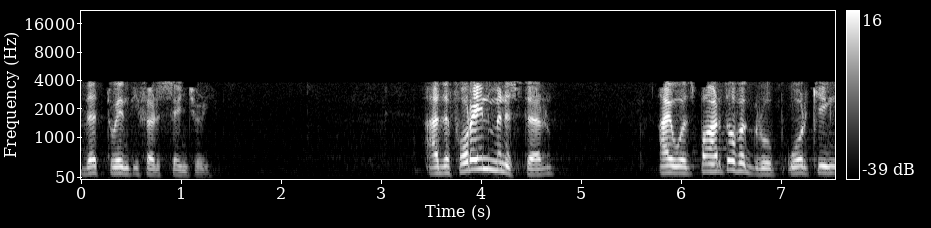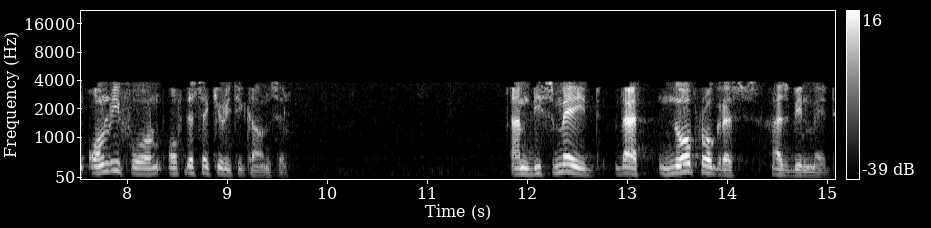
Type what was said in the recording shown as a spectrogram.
the 21st century. As a foreign minister, I was part of a group working on reform of the Security Council. I'm dismayed that no progress has been made.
